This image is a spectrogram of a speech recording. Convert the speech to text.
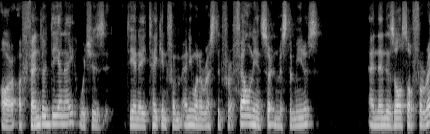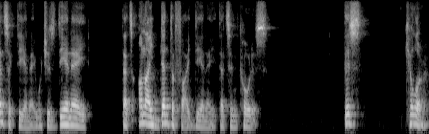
are offender DNA, which is DNA taken from anyone arrested for a felony and certain misdemeanors. And then there's also forensic DNA, which is DNA that's unidentified DNA that's in CODIS. This killer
